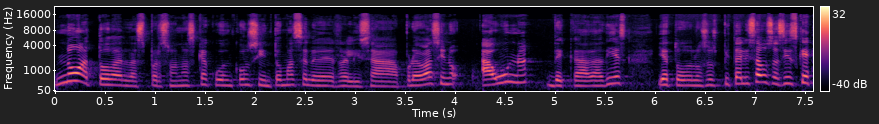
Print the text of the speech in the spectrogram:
no a todas las personas que acuden con síntomas se les realiza prueba, sino a una de cada diez y a todos los hospitalizados. Así es que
